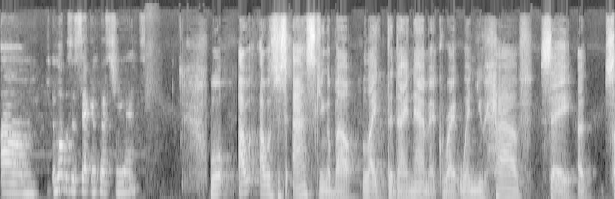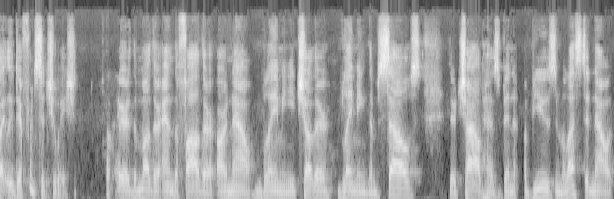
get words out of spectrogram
Um, and what was the second question you asked? Well, I, I was just asking about like the dynamic, right? When you have, say, a slightly different situation okay. where the mother and the father are now blaming each other, blaming themselves. Their child has been abused and molested. Now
